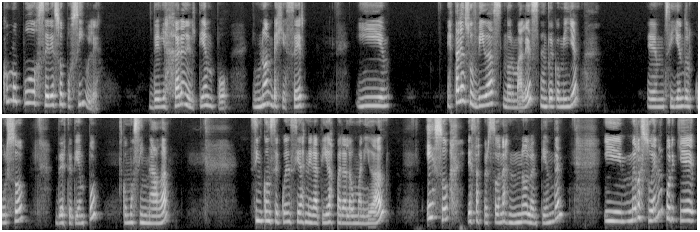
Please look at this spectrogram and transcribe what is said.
cómo pudo ser eso posible, de viajar en el tiempo, no envejecer y estar en sus vidas normales, entre comillas, em, siguiendo el curso de este tiempo, como sin nada, sin consecuencias negativas para la humanidad. Eso esas personas no lo entienden y me resuena porque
